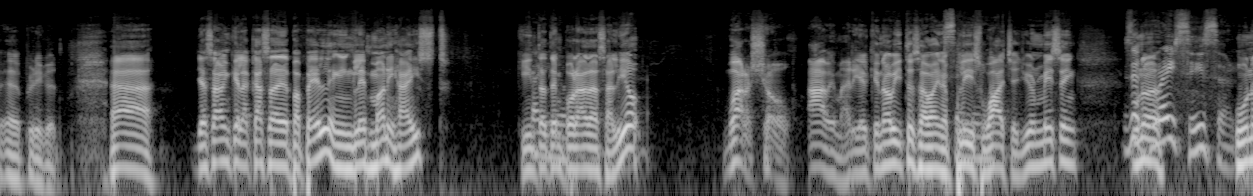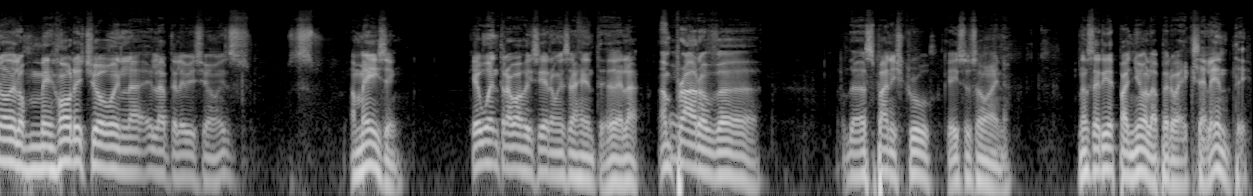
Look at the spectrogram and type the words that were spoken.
Eh, pretty good Ah, ya saben que la casa de papel en inglés Money Heist quinta Salió. temporada salió what a show Ave María el que no ha visto esa vaina Sí. please watch it you're missing A uno, great season. uno de los mejores shows en la, en la televisión it's, it's amazing qué buen trabajo hicieron esa gente de verdad I'm Sí. proud of uh, the Spanish crew que hizo esa vaina una serie española, pero excelente.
